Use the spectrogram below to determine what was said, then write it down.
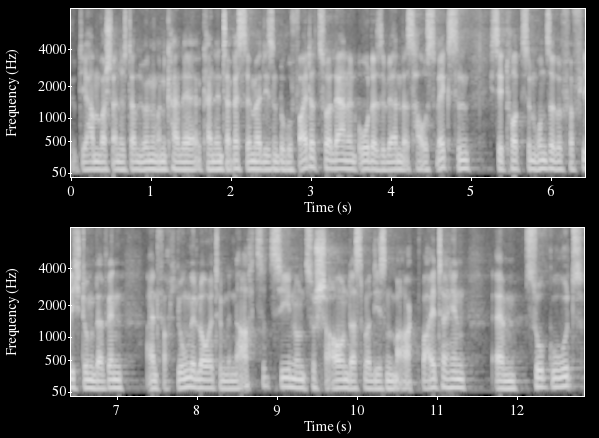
die haben wahrscheinlich dann irgendwann keine, kein Interesse mehr, diesen Beruf weiterzuerlernen oder sie werden das Haus wechseln. Ich sehe trotzdem unsere Verpflichtung darin, einfach junge Leute mit nachzuziehen und zu schauen, dass man diesen Markt weiterhin ähm, so gut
